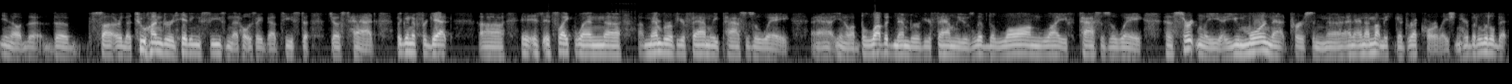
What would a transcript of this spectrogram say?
you know the the or the 200 hitting season that Jose Bautista just had. They're going to forget uh, it, it's like when uh, a member of your family passes away. Uh, you know, a beloved member of your family who's lived a long life passes away. Uh, certainly, uh, you mourn that person, uh, and, and I'm not making a direct correlation here, but a little bit.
